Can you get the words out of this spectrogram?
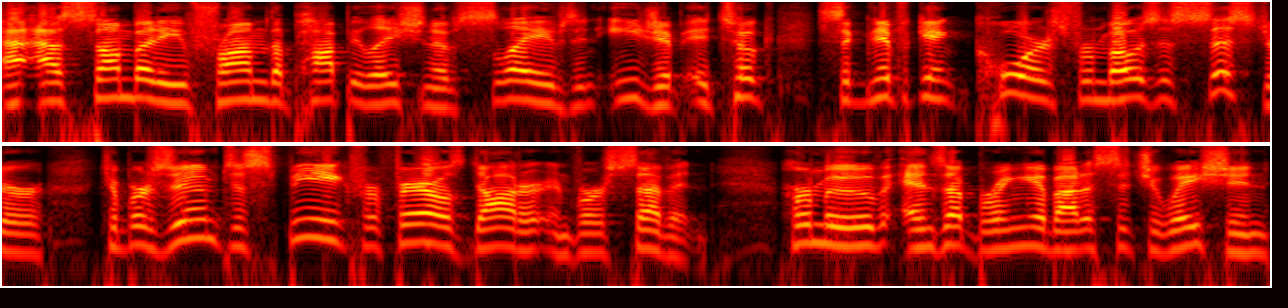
as somebody from the population of slaves in Egypt, it took significant course for Moses' sister to presume to speak for Pharaoh's daughter in verse 7. Her move ends up bringing about a situation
